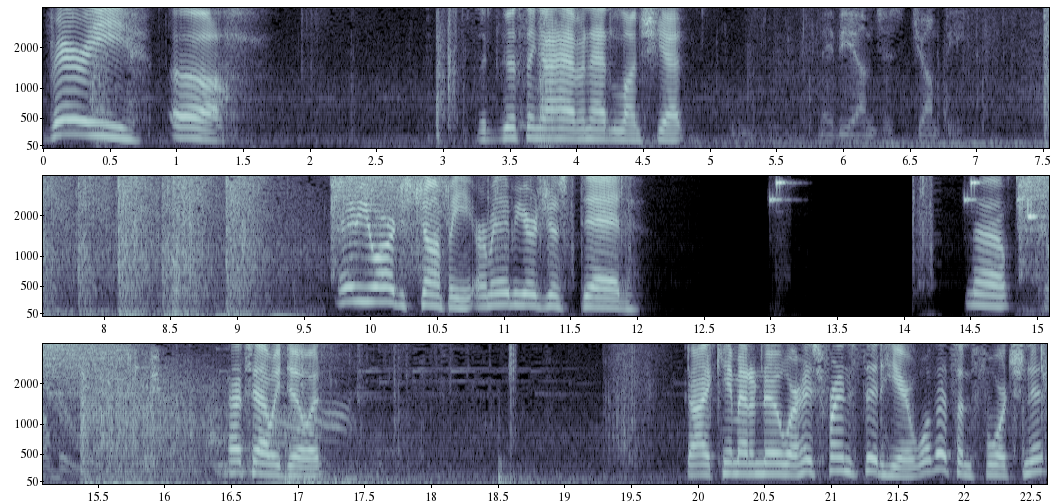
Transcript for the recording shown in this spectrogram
Very, ugh. It's a good thing I haven't had lunch yet. Maybe I'm just jumpy. Maybe you are just jumpy, or maybe you're just dead. No. That's how we do it. Guy came out of nowhere. His friends did here. Well, that's unfortunate.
